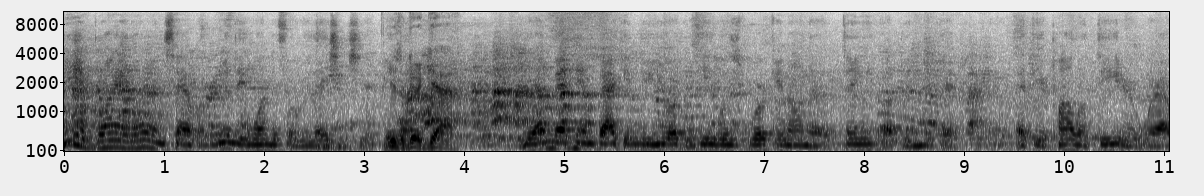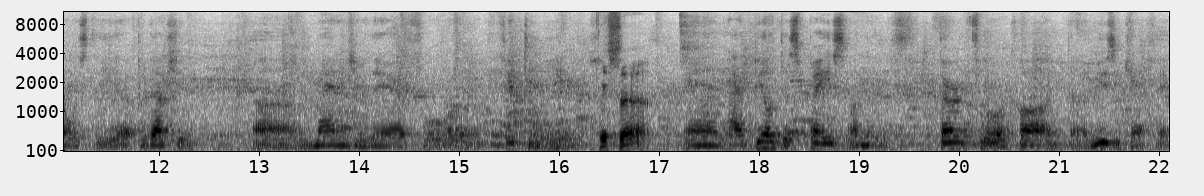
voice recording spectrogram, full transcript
me and Brian Owens have a really wonderful relationship. he's a good guy. Yeah, I met him back in New York when he was working on a thing up in at, at the Apollo Theater where I was the uh, production uh, manager there for 15 years. Yes, sir. And I built a space on the third floor called uh, Music Cafe.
